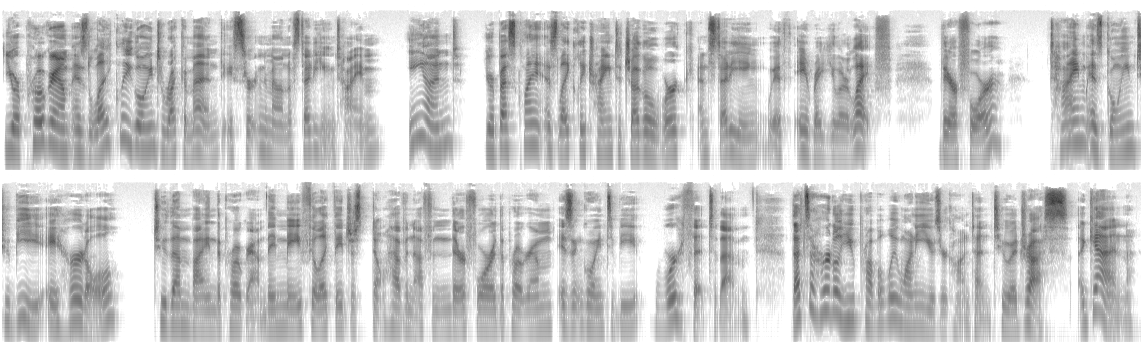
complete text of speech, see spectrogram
Your program is likely going to recommend a certain amount of studying time, and your best client is likely trying to juggle work and studying with a regular life. Therefore, time is going to be a hurdle to them buying the program. They may feel like they just don't have enough and therefore the program isn't going to be worth it to them. That's a hurdle you probably want to use your content to address. Again,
